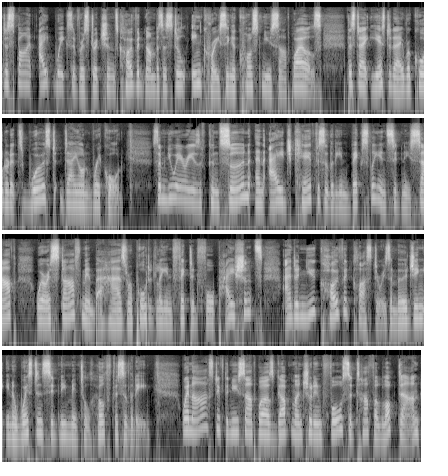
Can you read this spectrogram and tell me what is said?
Despite eight weeks of restrictions, COVID numbers are still increasing across New South Wales. The state yesterday recorded its worst day on record. Some new areas of concern an aged care facility in Bexley in Sydney South, where a staff member has reportedly infected four patients, and a new COVID cluster is emerging in a Western Sydney mental health facility. When asked if the New South Wales government should enforce a tougher lockdown,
